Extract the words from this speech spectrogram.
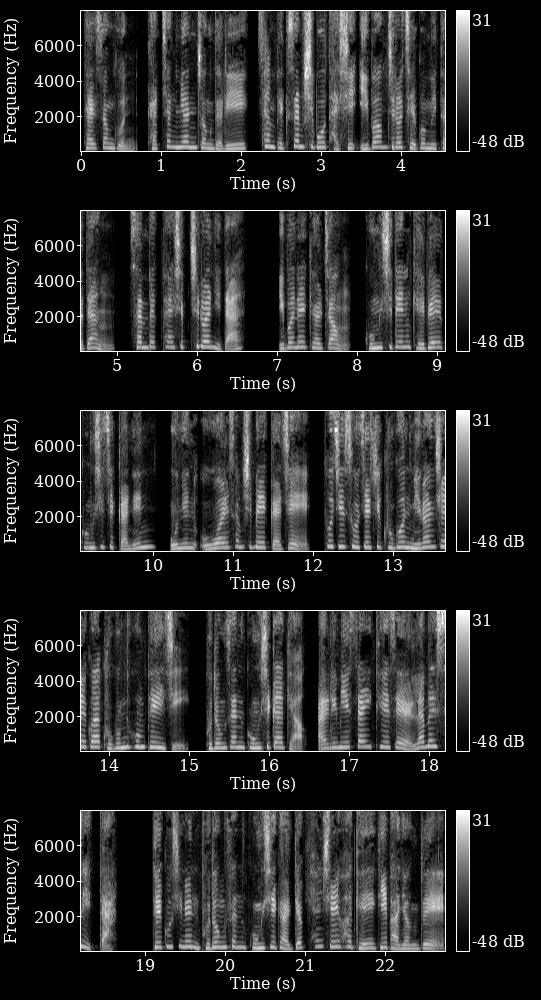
달성군 가창면 정덜이 335-2범지로 제곱미터당 387원이다. 이번에 결정 공시된 개별 공시지가는 오는 5월 30일까지 토지 소재지 구군 민원실과 구군 홈페이지 부동산 공시가격 알림이 사이트에서 열람할 수 있다. 대구시는 부동산 공시가격 현실화 계획이 반영돼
